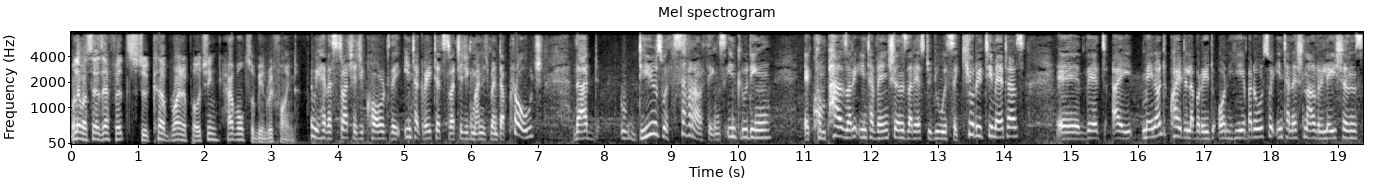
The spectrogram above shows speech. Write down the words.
Molewa says efforts to curb rhino poaching have also been refined. We have a strategy called the Integrated Strategic Management Approach that deals with several things, including compulsory interventions that has to do with security matters uh, that I may not quite elaborate on here, but also international relations,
